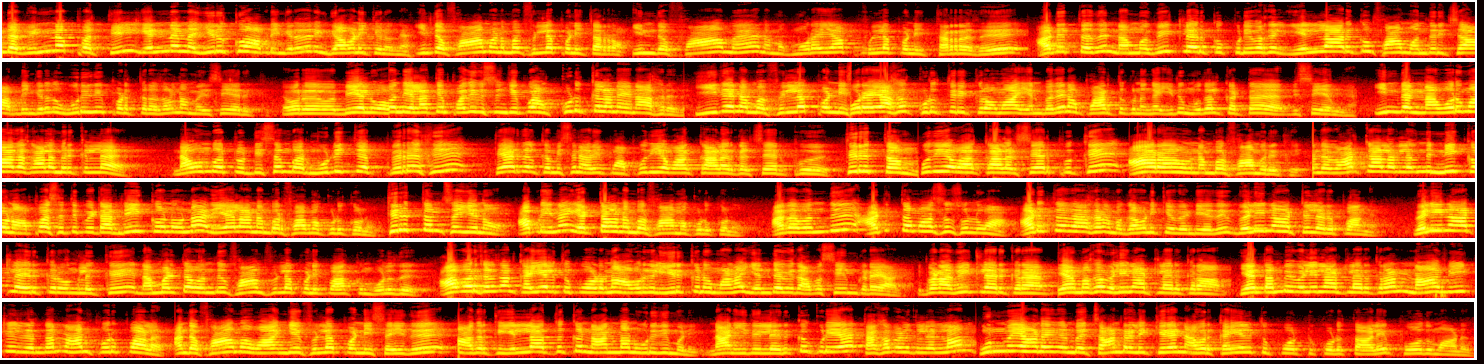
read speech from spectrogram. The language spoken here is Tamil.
அந்த விண்ணப்பத்தில் என்னென்ன இருக்கும் அப்படிங்கிறத நீங்க கவனிக்கணுங்க. இந்த ஃபார்மை நம்ம ஃபில்அப் பண்ணி தர்றோம். இந்த ஃபார்மை நம்ம முறையா ஃபில்அப் பண்ணி தர்றது அடுத்தது நம்ம வீட்டில் இருக்கக்கூடியவர்கள் எல்லாருக்கும் ஃபார்ம் வந்துருச்சா அப்படிங்கிறது உறுதிப்படுத்துறதுல நம்ம விஷயம் இருக்கு. ஒரு பிஎல்ஓ வந்து எல்லாத்தையும் பதிவு செஞ்சுப்போம் கொடுக்கலன்னா என்ன ஆகிறது? இதை நம்ம ஃபில்அப் பண்ணி முறையாக கொடுத்திருக்கிறோமா என்பதை நான் பார்த்துக்கணுங்க. இது முதல் கட்ட விஷயம்ங்க. இந்த ஒரு மாத காலம் இருக்குல்ல? நவம்பர் டு டிசம்பர் முடிஞ்ச பிறகு தேர்தல் கமிஷன் அறிவிப்பான். புதிய வாக்காளர்கள் சேர்ப்பு திருத்தம். புதிய வாக்காளர் சேர்ப்புக்கு ஆறாம் நம்பர் ஃபார்ம் இருக்கு. அந்த வாக்காளர்ல இருந்து நீக்கணும். அப்பா செத்து போயிட்டார். நீக்கணும்னா அது ஏழாம் நம்பர் ஃபார்மை கொடுக்கணும். திருத்தம் செய்யணும். அப்படின்னா எட்டாம் நம்பர் ஃபார்மை கொடுக்கணும். அதை வந்து அடுத்த மாசம் சொல்லுவான். அடுத்ததாக நம்ம கவனிக்க வேண்டியது வெளிநாட்டில் இருப்பாங்க. வெளிநாட்டில் இருக்கிறவங்களுக்கு நம்மள்கிட்ட வந்து ஃபார்ம் ஃபில்அப் பண்ணி பார்க்கும் பொழுது அவர்கள் தான் கையெழுத்து போடணும் அவர்கள் இருக்கணுமானா எந்தவித அவசியம் கிடையாது. இப்போ நான் வீட்டில் இருக்கிறேன் என் மகன் வெளிநாட்டில் இருக்கிறான் என் தம்பி வெளிநாட்டில் இருக்கிறான் நான் வீட்டில் இருந்தால் நான் பொறுப்பாளர். அந்த ஃபார்மை வாங்கி ஃபில்அப் பண்ணி செய்து அதற்கு எல்லாத்துக்கும் நான் தான் உறுதிமொழி. நான் இதில் இருக்கக்கூடிய தகவல்கள் எல்லாம் உண்மையானது என்பதை சான்றளிக்கிறேன் அவர் கையெழுத்து போட்டு கொடுத்தாலே போதுமானது.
